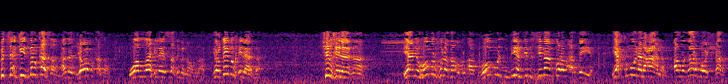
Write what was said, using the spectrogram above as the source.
بالتأكيد بالقسم. هذا جواب القسم. والله لا يستخلفنهم في الأرض. يعطيهم الخلافة. شو الخلافة؟ يعني هم الخلفاء في الأرض. هم بيهدم الزمام الكرة الأرضية. يحكمون العالم. الغرب والشرق.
